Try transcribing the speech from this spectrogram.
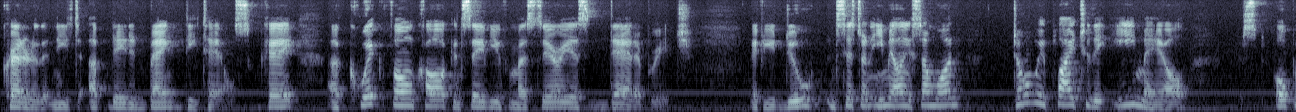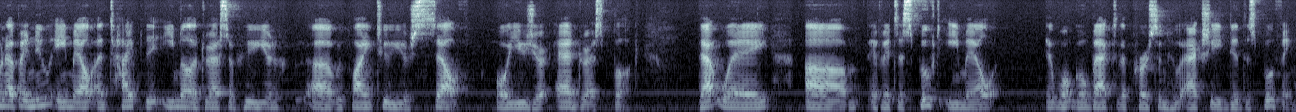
creditor that needs updated bank details. Okay, a quick phone call can save you from a serious data breach. If you do insist on emailing someone, don't reply to the email. Open up a new email and type the email address of who you're uh, replying to yourself, or use your address book. That way, um, if it's a spoofed email, it won't go back to the person who actually did the spoofing.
